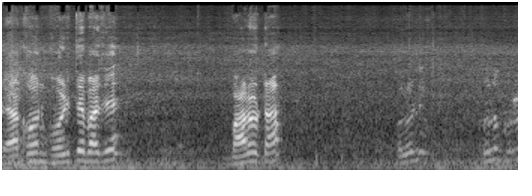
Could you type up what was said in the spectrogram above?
তো এখন ঘড়িতে বাজে বারোটা। হলো নি? খোলো খোলো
